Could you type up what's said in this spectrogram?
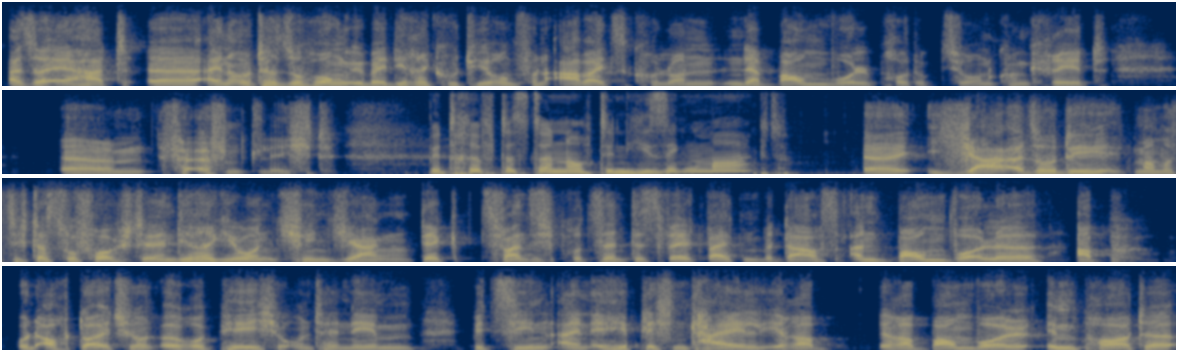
Also er hat äh, eine Untersuchung über die Rekrutierung von Arbeitskolonnen in der Baumwollproduktion konkret ähm, veröffentlicht. Betrifft es dann auch den hiesigen Markt? Äh, ja, also die, man muss sich das so vorstellen. Die Region Xinjiang deckt 20 Prozent des weltweiten Bedarfs an Baumwolle ab. Und auch deutsche und europäische Unternehmen beziehen einen erheblichen Teil ihrer ihrer Baumwollimporte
